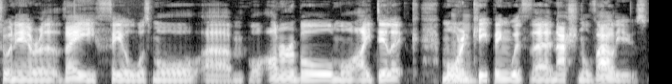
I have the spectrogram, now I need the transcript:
to an era that they feel was more um, more honourable, more idyllic, more in keeping with their national values.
